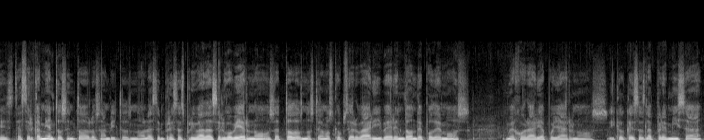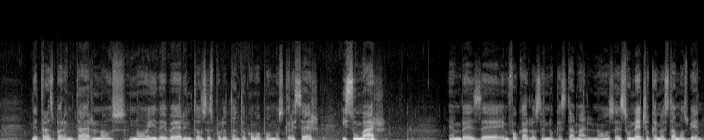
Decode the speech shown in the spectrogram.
este, acercamientos en todos los ámbitos, ¿no? Las empresas privadas, el gobierno, o sea, todos nos tenemos que observar y ver en dónde podemos mejorar y apoyarnos. Y creo que esa es la premisa de transparentarnos, ¿no? Y de ver entonces, por lo tanto, cómo podemos crecer y sumar en vez de enfocarlos en lo que está mal, ¿no? O sea, es un hecho que no estamos bien.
